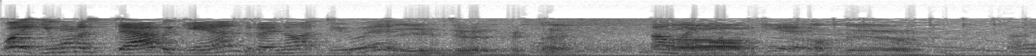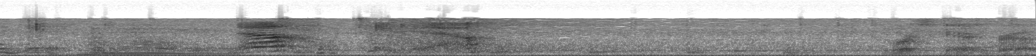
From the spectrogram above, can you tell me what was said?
What, you want to stab again? Did I not do Yeah, it? you didn't do it the first time. Oh my I'll, God, um, yeah. I'll do. Oh, I did. Hmm. No, take it out. Poor Scarecrow.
